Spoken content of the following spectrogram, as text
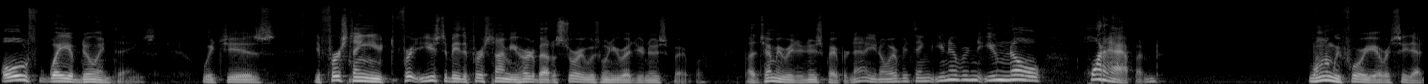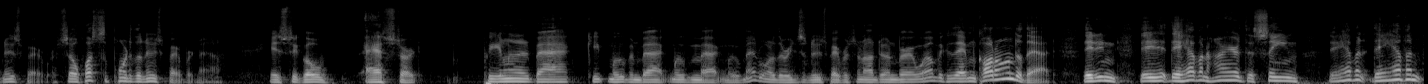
old way of doing things, which is the first thing you used to be the first time you heard about a story was when you read your newspaper. By the time you read a newspaper now, you know everything. You never you know what happened long before you ever see that newspaper. So what's the point of the newspaper now? Is to go ask, start peeling it back, keep moving back, moving back, moving. That's one of the reasons newspapers are not doing very well because they haven't caught on to that. They didn't. They they haven't hired the same. They haven't. They haven't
